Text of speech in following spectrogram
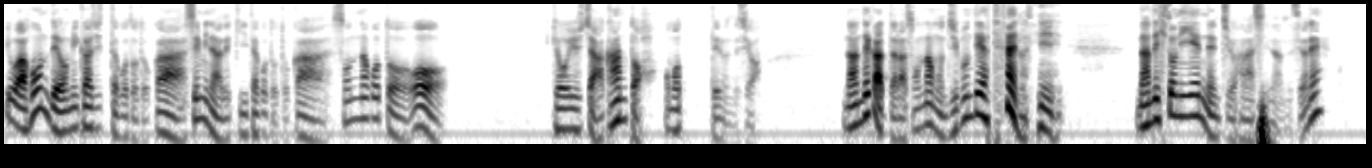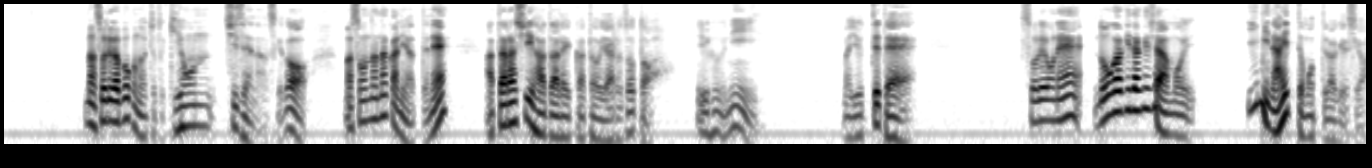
要は本で読みかじったこととか、セミナーで聞いたこととか、そんなことを共有しちゃあかんと思ってるんですよ。なんでかったらそんなもん自分でやってないのに なんで人に言えんねんっていう話なんですよね。まあそれが僕のちょっと基本姿勢なんですけど、まあそんな中にあってね、新しい働き方をやるぞというふうに、まあ言ってて、それをね、脳書きだけじゃもう意味ないって思ってるわけですよ。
